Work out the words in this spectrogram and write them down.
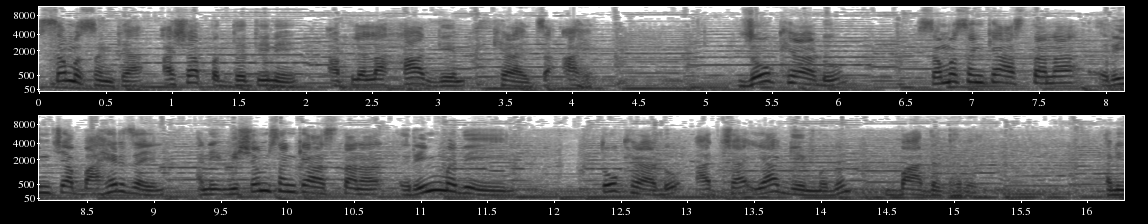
समसंख्या अशा पद्धतीने आपल्याला हा गेम खेळायचा आहे. जो खेळाडू समसंख्या असताना रिंगच्या बाहेर जाईल आणि विषम संख्या असताना रिंगमध्ये येईल तो खेळाडू आजच्या या गेममधून बाद ठरेल. आणि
